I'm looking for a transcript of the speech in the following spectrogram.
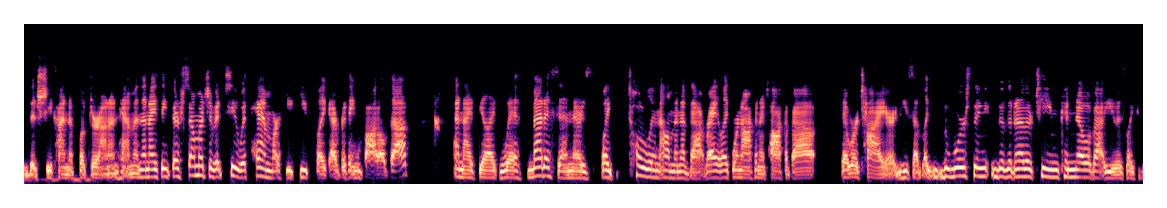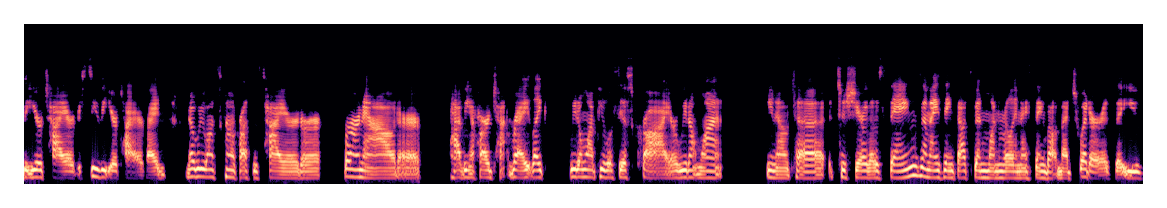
that she kind of flipped around on him. And then I think there's so much of it too with him where he keeps like everything bottled up. And I feel like with medicine, there's like totally an element of that, right? Like we're not going to talk about that we're tired. He said like the worst thing that another team can know about you is like that you're tired or see that you're tired, right? nobody wants to come across as tired or burnout or having a hard time, right? Like we don't want people to see us cry or we don't want you know to to share those things. And i think that's been one really nice thing about med twitter is that you've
